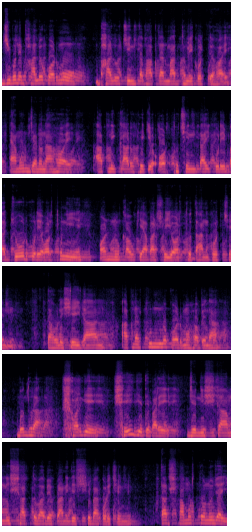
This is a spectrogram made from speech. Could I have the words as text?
জীবনে ভালো কর্ম ভালো চিন্তা ভাবনার মাধ্যমে করতে হয়। এমন যেন না হয়, আপনি কারও থেকে অর্থ ছিনতাই করে বা জোর করে অর্থ নিয়ে অন্য কাউকে আবার সেই অর্থ দান করছেন। তাহলে সেই দান আপনার পুণ্য কর্ম হবে না। বন্ধুরা স্বর্গে সেই যেতে পারে যে নিষ্কাম, নিঃস্বার্থভাবে প্রাণীদের সেবা করেছেন। তার সামর্থ্য অনুযায়ী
